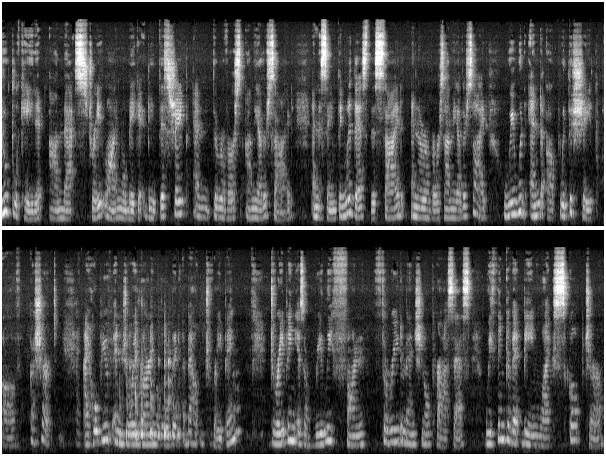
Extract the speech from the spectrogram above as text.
duplicate it on that straight line. We'll make it be this shape and the reverse on the other side. And the same thing with this, this side and the reverse on the other side. We would end up with the shape of a shirt. I hope you've enjoyed learning a little bit about draping. Draping is a really fun three-dimensional process. We think of it being like sculpture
